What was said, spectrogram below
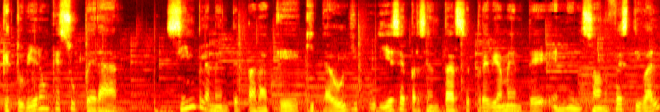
que tuvieron que superar simplemente para que Kitauji pudiese presentarse previamente en el Sun Festival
